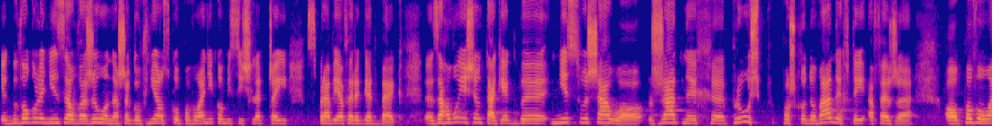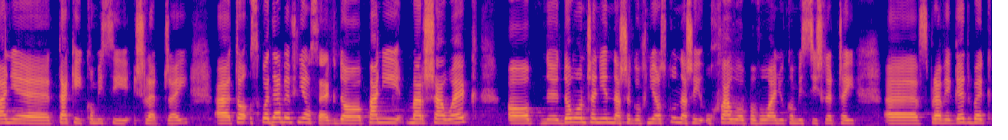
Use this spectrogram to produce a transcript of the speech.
jakby w ogóle nie zauważyło naszego wniosku o powołanie komisji śledczej w sprawie afery Getback, e, zachowuje się tak, jakby nie słyszało żadnych e, próśb poszkodowanych w tej aferze o powołanie takiej komisji śledczej, to składamy wniosek do pani marszałek o y, dołączenie naszego wniosku, naszej uchwały o powołaniu komisji śledczej e, w sprawie Getback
